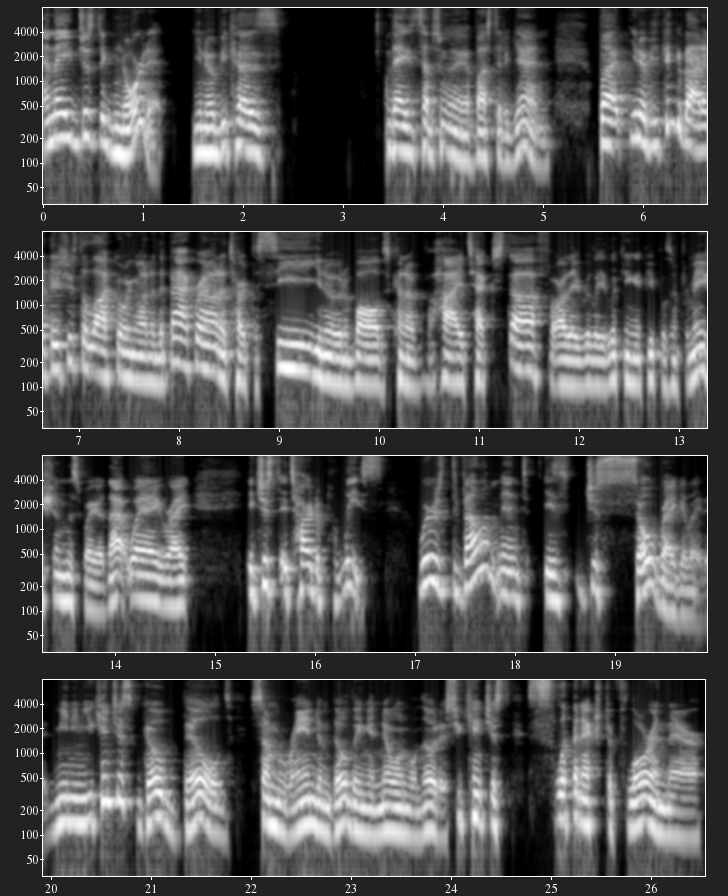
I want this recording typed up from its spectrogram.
and they just ignored it, you know, because they subsequently busted again. But you know, if you think about it, there's just a lot going on in the background. It's hard to see. You know, it involves kind of high tech stuff. Are they really looking at people's information this way or that way? Right? It just it's hard to police. Whereas development is just so regulated, meaning you can't just go build some random building and no one will notice. You can't just slip an extra floor in there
